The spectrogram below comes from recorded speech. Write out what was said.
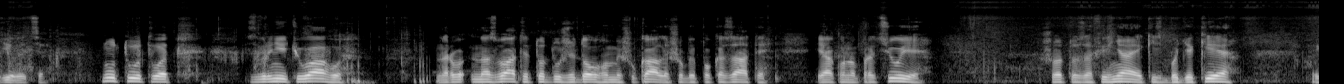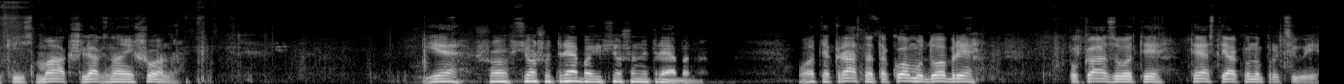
ділиться. Ну тут от зверніть увагу, назвати то дуже довго ми шукали, щоб показати, як воно працює. Що то за фігня, якісь бодяки, якийсь мак, шлях знає що. Є що, все, що треба і все, що не треба. От якраз на такому добре показувати тест, як воно працює.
